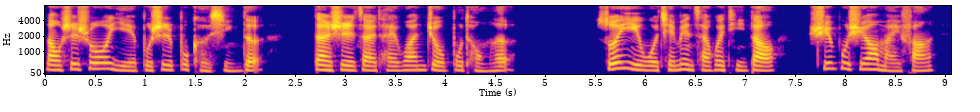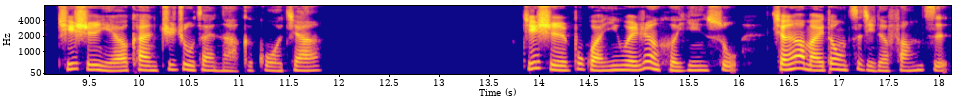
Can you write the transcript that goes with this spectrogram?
老实说也不是不可行的。但是在台湾就不同了，所以我前面才会提到，需不需要买房，其实也要看居住在哪个国家。即使不管因为任何因素想要买栋自己的房子，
